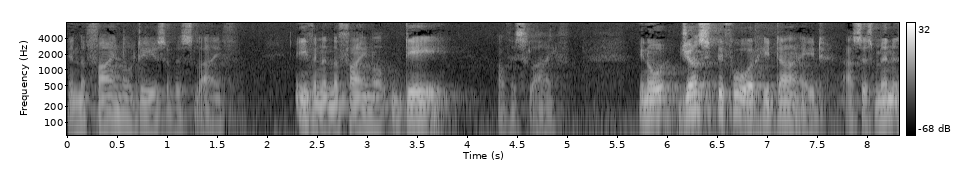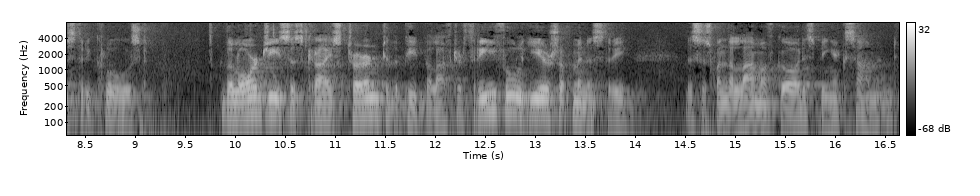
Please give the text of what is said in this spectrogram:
in the final days of his life, even in the final day of his life. You know, just before he died, as his ministry closed, the Lord Jesus Christ turned to the people after three full years of ministry. This is when the Lamb of God is being examined.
